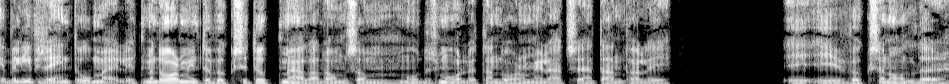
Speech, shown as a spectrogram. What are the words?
är väl i och för sig inte omöjligt. Men då har de inte vuxit upp med alla dem som modersmål utan då har de ju lärt sig ett antal i, i, i vuxen ålder.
